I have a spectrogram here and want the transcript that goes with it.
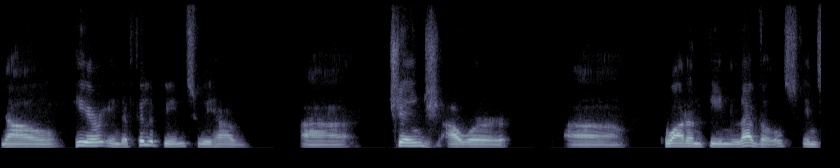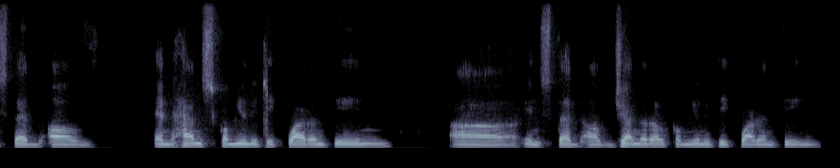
Now, here in the Philippines, we have uh, changed our uh, quarantine levels instead of enhanced community quarantine, uh, instead of general community quarantine.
